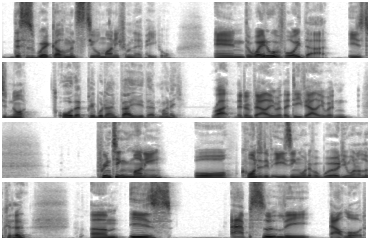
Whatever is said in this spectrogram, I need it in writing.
this is where governments steal money from their people, and the way to avoid that is to not Or that people don't value that money. Right. They don't value it, they devalue it. And printing money or quantitative easing, whatever word you want to look at it, um, is absolutely outlawed,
